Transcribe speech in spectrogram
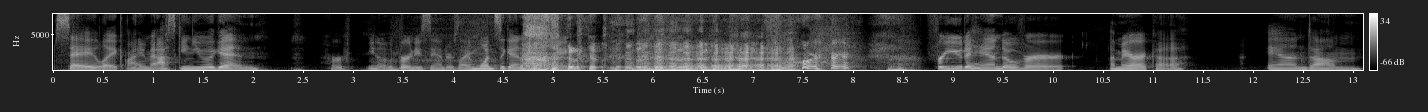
say, like, I am asking you again. Or, you know, the Bernie Sanders, I am once again asking for, for you to hand over America and um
